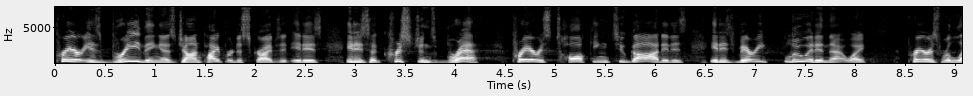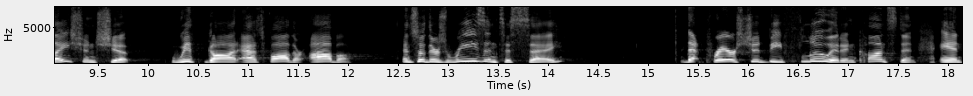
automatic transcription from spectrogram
Prayer is breathing, as John Piper describes it. It is, it is a Christian's breath. Prayer is talking to God. It is, it is very fluid in that way. Prayer is relationship with God as Father, Abba. And so there's reason to say that prayer should be fluid and constant and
